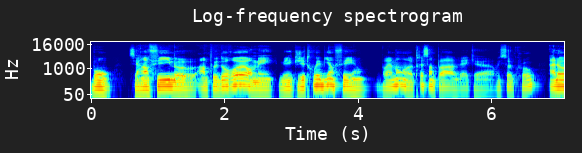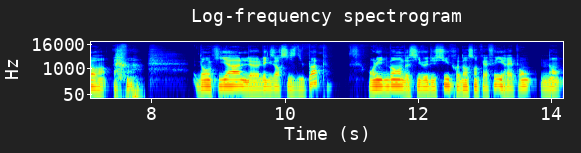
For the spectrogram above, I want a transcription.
Bon, c'est un film un peu d'horreur, mais, mais que j'ai trouvé bien fait. Hein vraiment très sympa avec Russell Crowe. Alors, donc il y a l'exorcisme du pape. On lui demande s'il veut du sucre dans son café, il répond non,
